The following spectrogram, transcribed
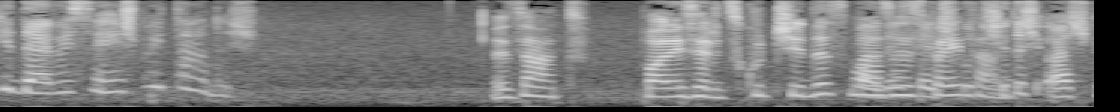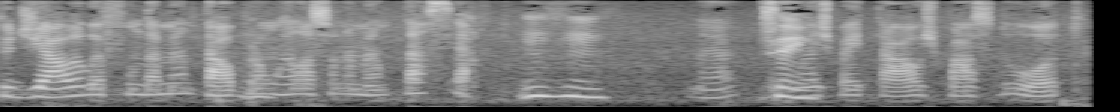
que devem ser respeitadas. Exato. Podem ser discutidas, mas Podem ser respeitadas. discutidas. Eu acho que o diálogo é fundamental para um relacionamento dar certo. Uhum. Né? Sim. Um respeitar o espaço do outro.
